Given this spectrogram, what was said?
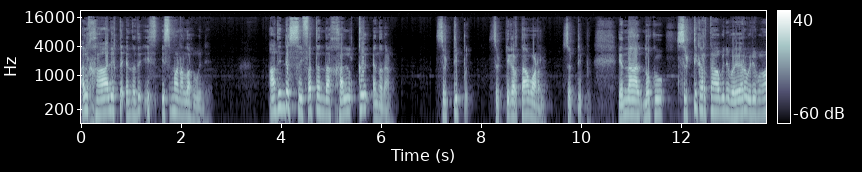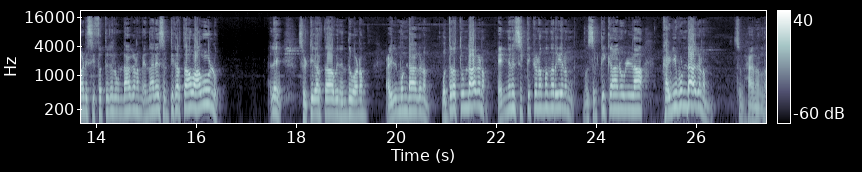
അൽ ഖാലിഖ് എന്നത് ഇസ് ഇസ്മാണ് അള്ളാഹുവിന്റെ. അതിന്റെ സിഫത്ത് എന്താ ഹൽക്ക് എന്നതാണ്. സൃഷ്ടിപ്പ്. സൃഷ്ടികർത്താവാണല്ലോ സൃഷ്ടിപ്പ്. എന്നാൽ നോക്കൂ സൃഷ്ടികർത്താവിന് വേറെ ഒരുപാട് സിഫത്തുകൾ ഉണ്ടാകണം എന്നാലേ സൃഷ്ടികർത്താവ് ആവുകയുള്ളൂ അല്ലേ? സൃഷ്ടികർത്താവിന് എന്ത് വേണം? അയൽമുണ്ടാകണം കുതിരത്തുണ്ടാകണം എങ്ങനെ സൃഷ്ടിക്കണമെന്നറിയണം? സൃഷ്ടിക്കാനുള്ള കഴിവുണ്ടാകണം. സുഹാനല്ല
